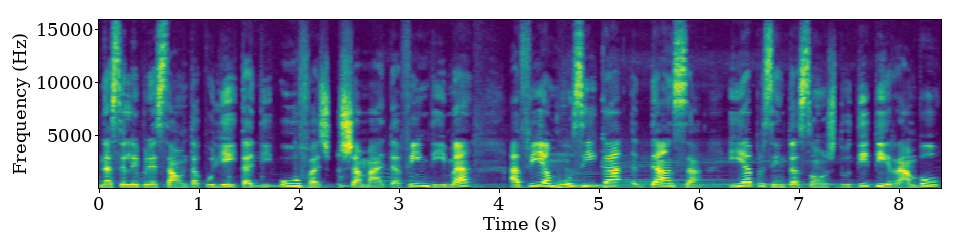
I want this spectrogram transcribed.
Na celebração da colheita de uvas, chamada vindima, havia música, dança e apresentações do ditirambo,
